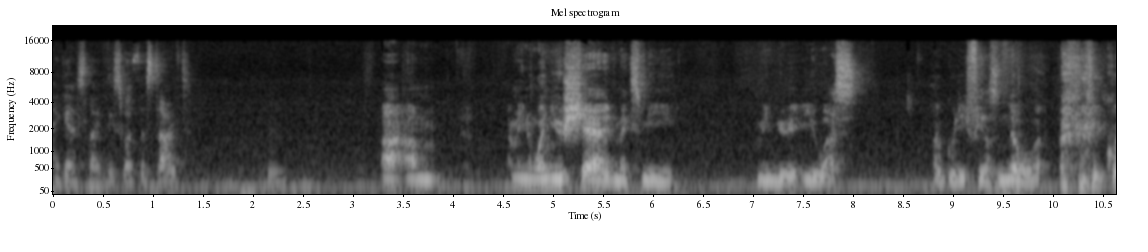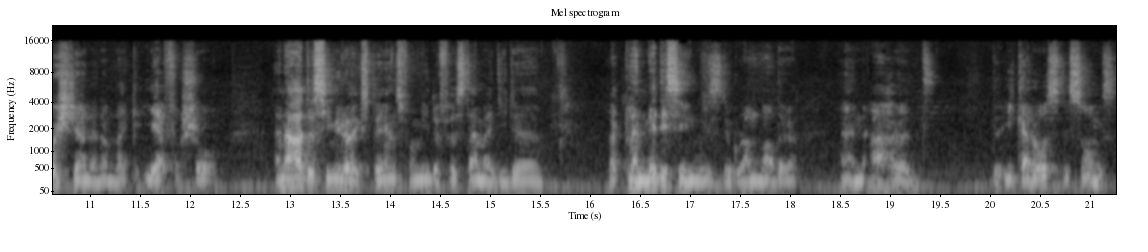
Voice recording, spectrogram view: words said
I guess like this was the start. uh, um, I mean, when you share, it makes me. I mean, you you ask how good it feels. No question, and I'm like, yeah, for sure. And I had a similar experience for me the first time I did uh, like plant medicine with the grandmother, and I heard the Icaros, the songs.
